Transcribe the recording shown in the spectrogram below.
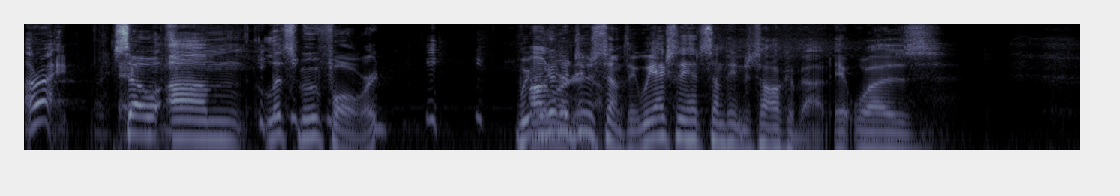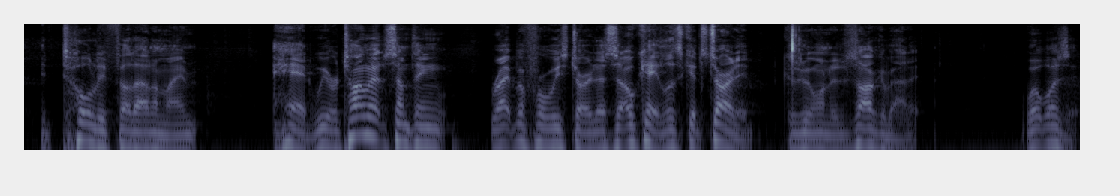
All right. So um, let's move forward. We were going to do and something. We actually had something to talk about. It was, it totally fell out of my head. We were talking about something right before we started. I said, okay, let's get started because we wanted to talk about it. What was it?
